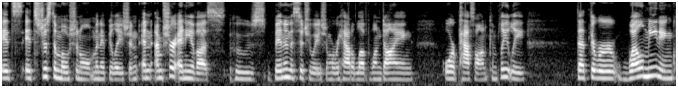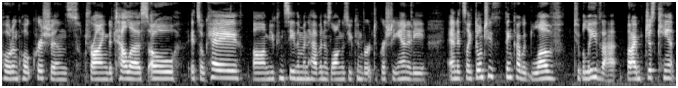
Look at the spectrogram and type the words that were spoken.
it's it's just emotional manipulation. And I'm sure any of us who's been in a situation where we had a loved one dying or pass on completely that there were well meaning, quote unquote, Christians trying to tell us, oh, it's okay, um, you can see them in heaven as long as you convert to Christianity. And it's like, don't you think I would love to believe that? But I just can't.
